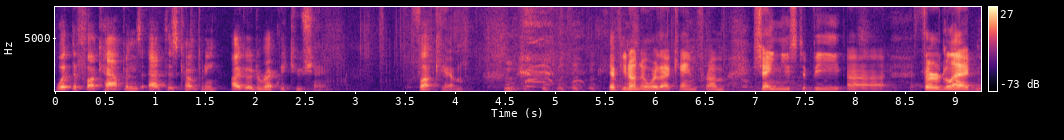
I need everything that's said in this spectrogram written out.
what the fuck happens at this company, I go directly to Shane. Fuck him. if you don't know where that came from, Shane used to be uh, third leg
